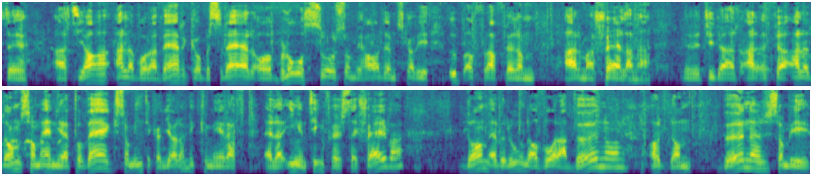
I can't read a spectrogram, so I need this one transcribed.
det att ja, alla våra verk och besvär och blåsor som vi har, dem ska vi uppoffra för de arma själarna. Det betyder att för alla de som ännu är på väg, som inte kan göra mycket mer eller ingenting för sig själva, de är beroende av våra böner och de böner som vi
